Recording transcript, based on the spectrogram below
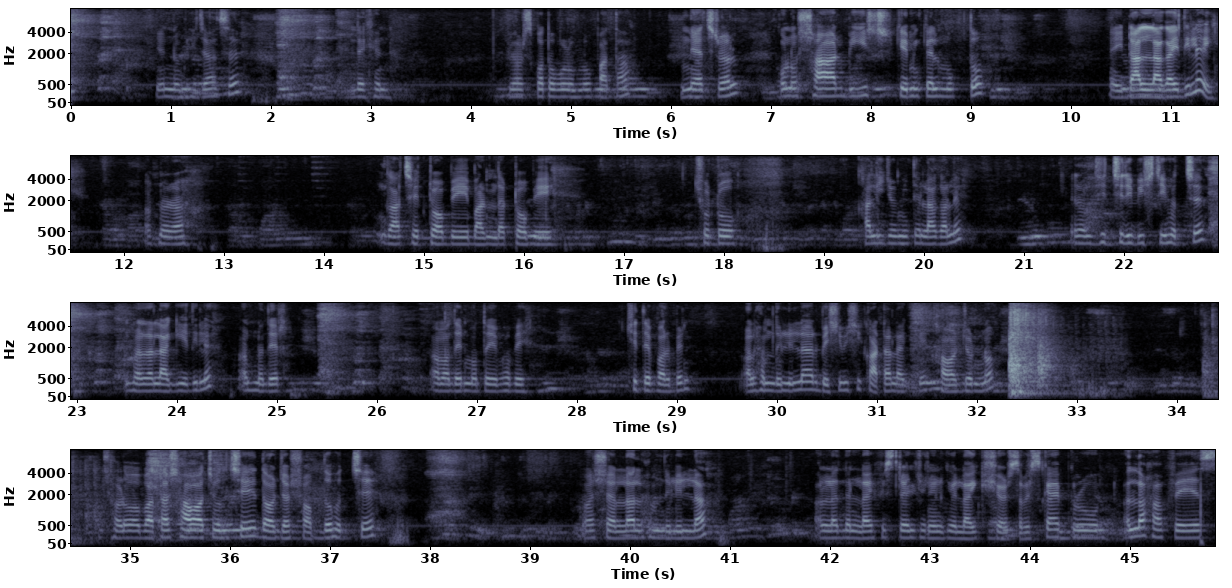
জন্য ভিজা আছে। দেখেন ভিউয়ার্স কত বড় বড় পাতা ন্যাচারাল কোনো সার, বিষ কেমিক্যাল মুক্ত। এই ডাল লাগাই দিলেই আপনারা গাছের টবে, বারান্দার টবে, ছোট খালি জমিতে লাগালে এরকম ঝিরঝিরি বৃষ্টি হচ্ছে, আপনারা লাগিয়ে দিলে আপনাদের আমাদের মতো এভাবে খেতে পারবেন। আলহামদুলিল্লাহ, আর বেশি বেশি কাটা লাগবে খাওয়ার জন্য। ঝড়োয়া বাতাস, হাওয়া চলছে, দরজার শব্দ হচ্ছে। মাশাল্লাহ আলহামদুলিল্লাহ। আল্লাহ লাইফ স্টাইল চ্যানেলকে লাইক শেয়ার সাবস্ক্রাইব করুন। আল্লাহ হাফেজ।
